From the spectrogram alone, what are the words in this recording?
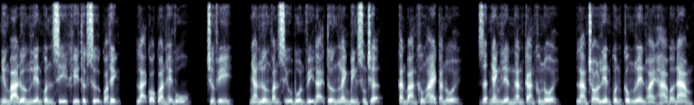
nhưng ba đường liên quân sĩ khí thực sự quá thịnh, lại có quan hệ vũ, trương phi, nhan lương văn xỉu bốn vị đại tướng lãnh binh xuống trận, căn bản không ai cả nổi, rất nhanh liền ngăn cản không nổi, làm cho liên quân công lên hoài hà bờ nam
